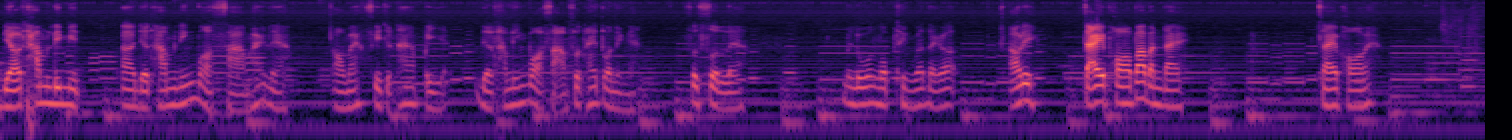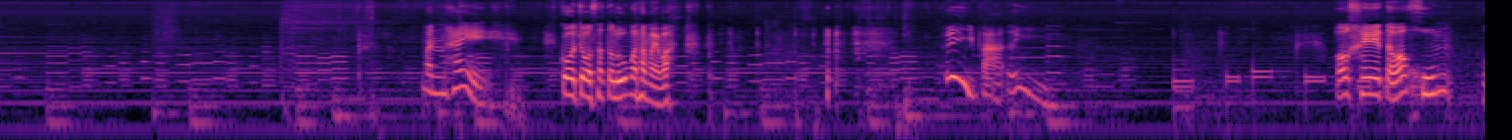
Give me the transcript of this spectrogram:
เดี๋ยวทำลิมิตเดี๋ยวทำลิงก์บอร์ดสามให้เลย เอาไหมสี่จุดห้าปี เดี๋ยวทำลิงก์บอร์ดสามสุดให้ตัวหนึ่งอะสุดๆเลย ไม่รู้ว่างบถึงว่าแต่ก็ เอาดิ ใจพอป้าบันได ใจพอไหม มันให้โกโจซาตรุมาทำไมวะ เฮ้ยป่าเอ้ย โอเค แต่ว่าคุ้ม ผ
